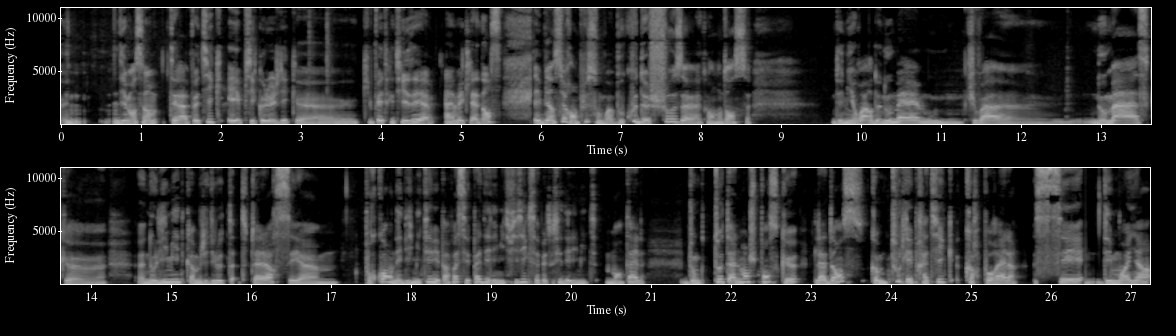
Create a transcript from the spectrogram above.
une, une dimension thérapeutique et psychologique euh, qui peut être utilisée a- avec la danse. Et bien sûr, en plus, on voit beaucoup de choses euh, quand on danse. Des miroirs de nous-mêmes, ou, tu vois, euh, nos masques, euh, nos limites, comme j'ai dit tout à l'heure, c'est euh, pourquoi on est limité, mais parfois c'est pas des limites physiques, ça peut être aussi des limites mentales. Donc totalement, je pense que la danse, comme toutes les pratiques corporelles, c'est des moyens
